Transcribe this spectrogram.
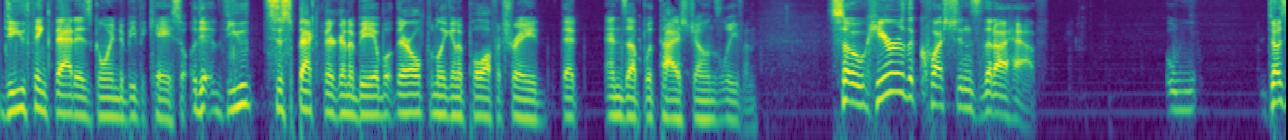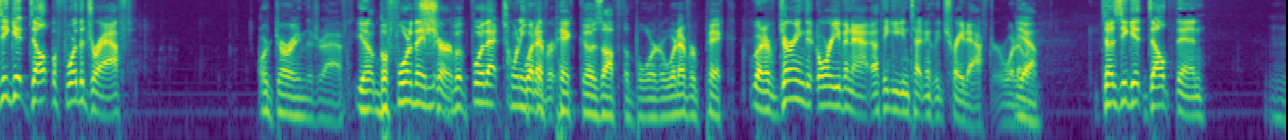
Do you think that is going to be the case? Do do you suspect they're going to be able? They're ultimately going to pull off a trade that ends up with Tyus Jones leaving. So here are the questions that I have. Does he get dealt before the draft? or during the draft. You know, before they Sure. before that twenty Whatever. pick goes off the board or whatever pick. Whatever during the or even at, I think you can technically trade after or whatever. Yeah. Does he get dealt then? Mm-hmm.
